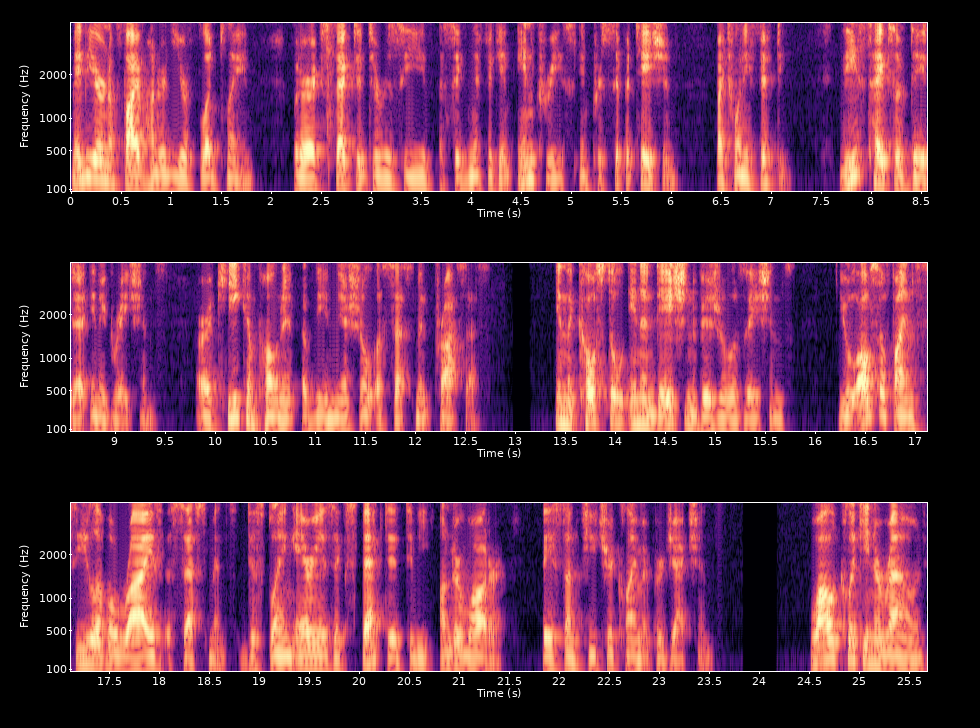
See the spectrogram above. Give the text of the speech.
Maybe you're in a 500-year floodplain but are expected to receive a significant increase in precipitation by 2050. These types of data integrations are a key component of the initial assessment process. In the coastal inundation visualizations, you'll also find sea level rise assessments displaying areas expected to be underwater based on future climate projections. While clicking around,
